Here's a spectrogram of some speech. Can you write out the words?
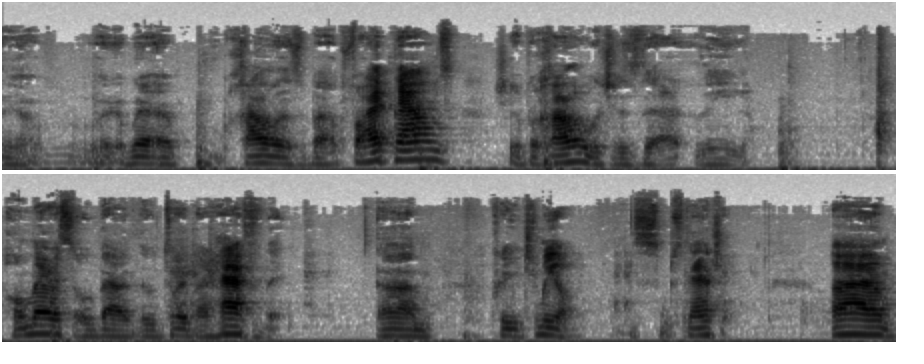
you know where challah is about five pounds, shir challah, which is the the omer, so about about half of it um, for each meal. It's substantial. Um,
